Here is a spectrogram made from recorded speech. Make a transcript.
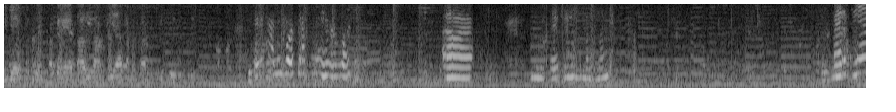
gitu pakai tali rafia kantong plastik gitu. Eh, kali gocap nih, gocap. Eh, ini teman-teman. Mereknya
